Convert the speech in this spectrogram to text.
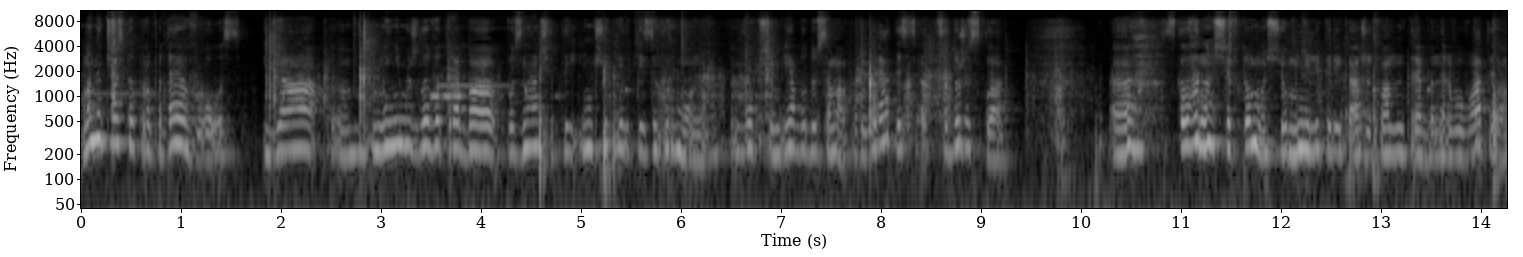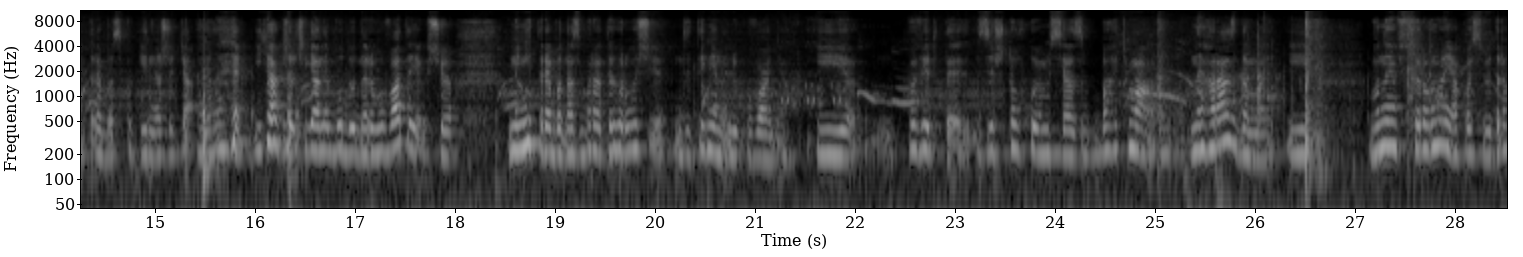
У мене часто пропадає голос. Я, е, мені можливо треба позначити іншу кількість гормонів. В общем, я буду сама перевірятися. Це дуже складно. Е, Складно ще в тому, що мені лікарі кажуть, вам не треба нервувати, вам треба спокійне життя. Але як же ж я не буду нервувати, якщо мені треба назбирати гроші дитині на лікування? І повірте, зіштовхуємося з багатьма негараздами, і вони все одно якось відра...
